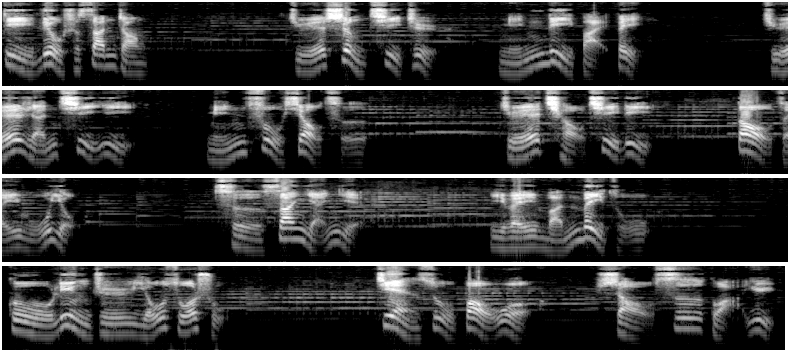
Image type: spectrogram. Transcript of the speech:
第六十三章：决胜气质，民力百倍；绝人气义，民复孝慈；绝巧气力，盗贼无有。此三言也，以为文未足，故令之有所属。见素抱握。少私寡欲。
